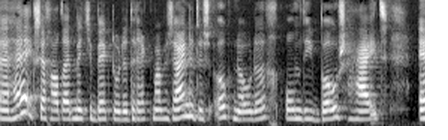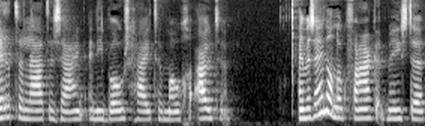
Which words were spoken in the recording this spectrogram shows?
Uh, hè, ik zeg altijd met je bek door de drek, maar we zijn het dus ook nodig om die boosheid er te laten zijn en die boosheid te mogen uiten. En we zijn dan ook vaak het meeste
